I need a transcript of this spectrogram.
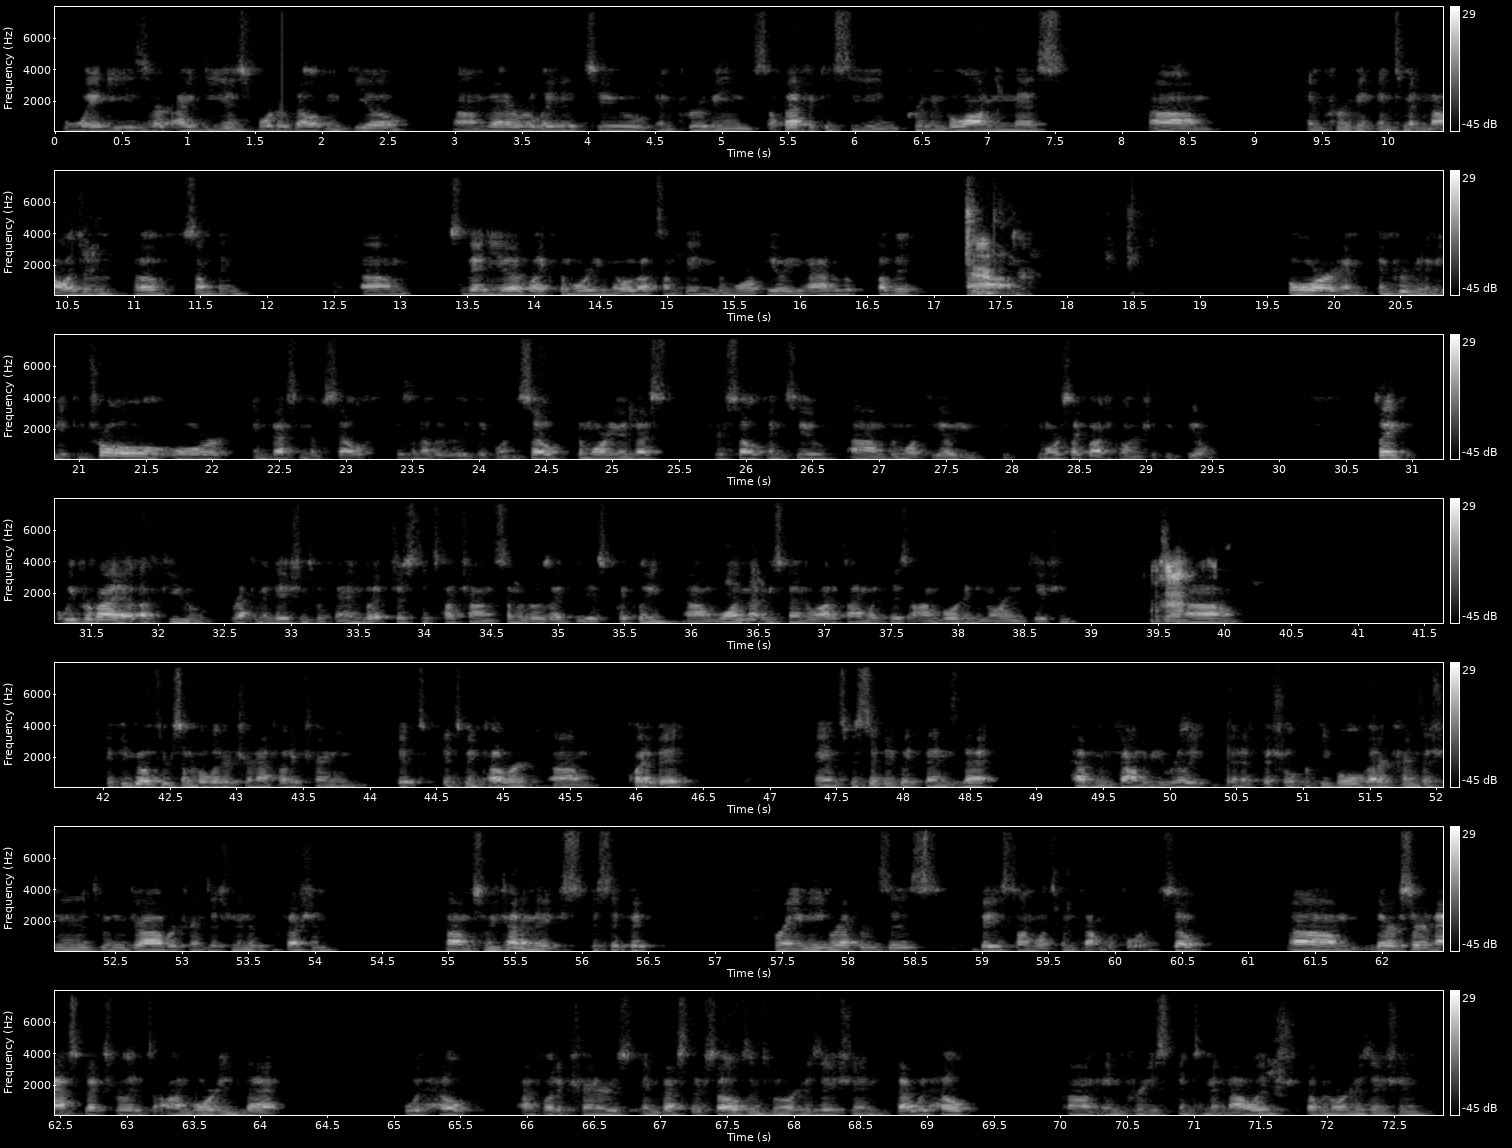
ways or ideas for developing PO um, that are related to improving self-efficacy, improving belongingness, um, improving intimate knowledge of, of something. Um, so the idea of like the more you know about something, the more PO you have of it. Sure. Um, or Im- improving immediate control or investment of self is another really big one. So the more you invest yourself into, um, the more PO you, more psychological ownership you feel. So I think we provide a, a, few recommendations within, but just to touch on some of those ideas quickly. Um, one that we spend a lot of time with is onboarding and orientation. Okay. Um, if you go through some of the literature in athletic training, it's it's been covered um, quite a bit, and specifically things that have been found to be really beneficial for people that are transitioning into a new job or transitioning into the profession. Um, so we kind of make specific framing references based on what's been found before. So um, there are certain aspects related to onboarding that would help athletic trainers invest themselves into an organization that would help um, increase intimate knowledge of an organization,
